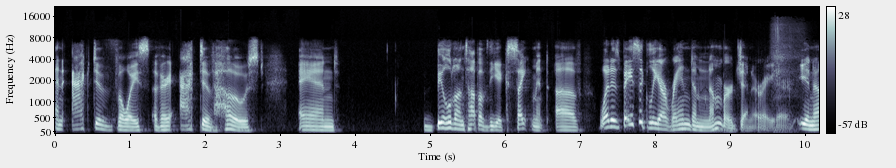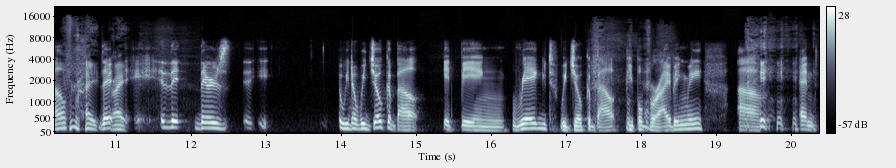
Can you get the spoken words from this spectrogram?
an active voice a very active host and build on top of the excitement of what is basically a random number generator you know? Right there, right. Eh, eh, there's eh, you know we joke about it being rigged we joke about people bribing me. Um, and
